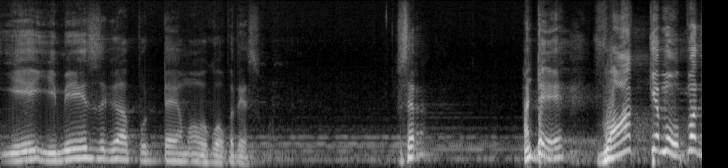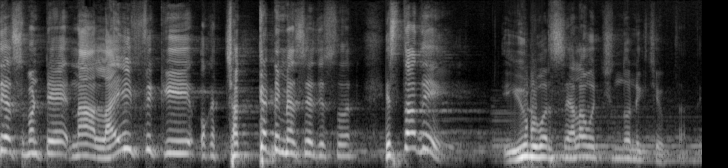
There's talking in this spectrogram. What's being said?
ఏ ఇమేజ్గా పుట్టామో ఒక ఉపదేశం సరే అంటే వాక్యము ఉపదేశం అంటే నా లైఫ్కి ఒక చక్కటి మెసేజ్ ఇస్తుంది ఇస్తుంది. యూనివర్స్ ఎలా వచ్చిందో నీకు చెప్తుంది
